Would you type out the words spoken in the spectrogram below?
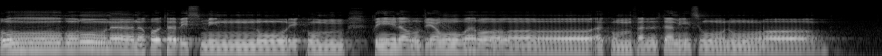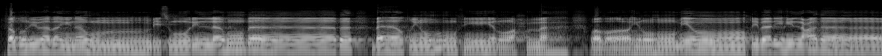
انظرونا نقتبس من نوركم. قيل ارجعوا وراءكم فالتمسوا نورا. فضرب بينهم بسور له باب. باطنه فيه الرحمة وظاهره من قبله العذاب.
